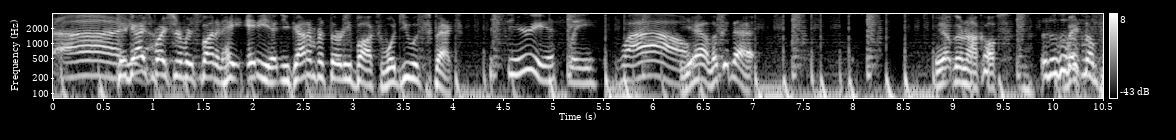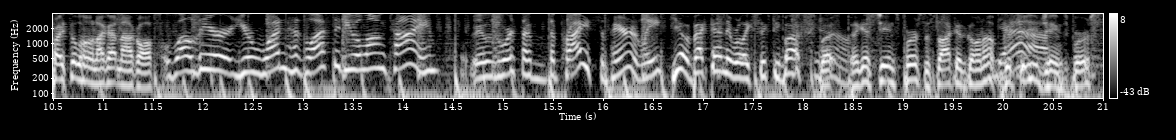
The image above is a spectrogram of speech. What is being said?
Ah, The guy's yeah. probably should have responded, "Hey, idiot! You got them for 30 bucks. What do you expect?" Seriously, wow. Yeah, look at that. Yep, they're knockoffs. Based on price alone, I got knockoffs. Well, your your one has lasted you a long time. It was worth the, the price, apparently. Yeah, but back then they were like 60 bucks. Yeah. But I guess James Perse, the stock has gone up. Good for you, James Perse.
